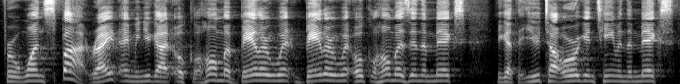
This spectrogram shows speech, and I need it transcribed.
for one spot, right? I mean, you got Oklahoma, Baylor, went, Baylor, went, Oklahoma's in the mix. You got the Utah, Oregon team in the mix.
